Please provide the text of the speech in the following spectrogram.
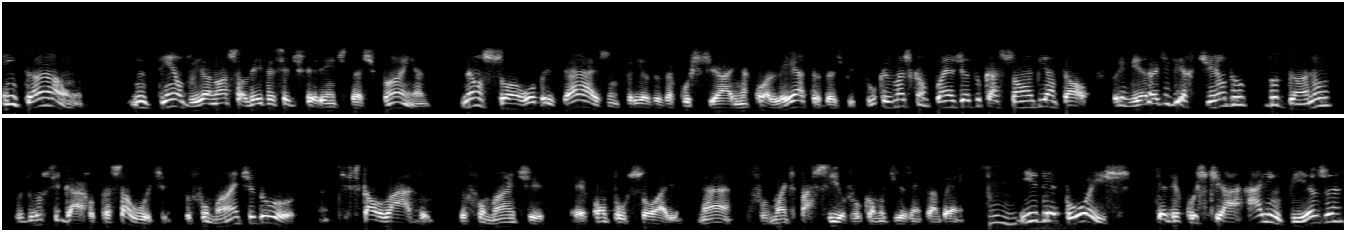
Então, entendo, e a nossa lei vai ser diferente da Espanha, não só obrigar as empresas a custearem a coleta das bitucas, mas campanhas de educação ambiental. Primeiro, advertindo do dano do cigarro para a saúde, do fumante do, que está ao lado do fumante é, compulsório, né? fumante passivo, como dizem também. Uhum. E depois, quer dizer, custear a limpeza,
